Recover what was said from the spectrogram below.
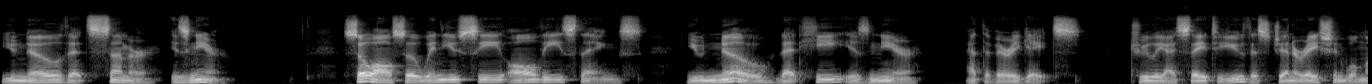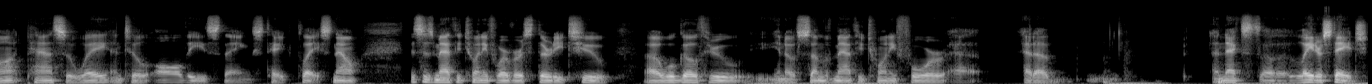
you know that summer is near. So also, when you see all these things, you know that he is near at the very gates. Truly I say to you, this generation will not pass away until all these things take place. Now, this is Matthew 24, verse 32. Uh, we'll go through, you know, some of Matthew 24 uh, at a a next uh, later stage.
